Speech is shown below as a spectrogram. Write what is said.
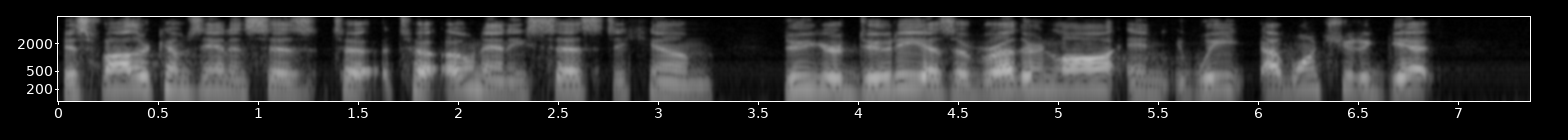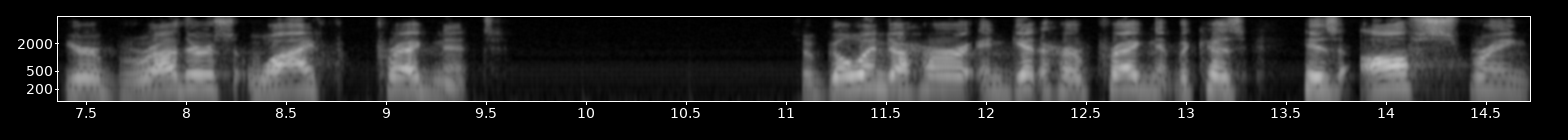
his father comes in and says to, to Onan, he says to him, Do your duty as a brother in law, and we I want you to get your brother's wife pregnant. So go into her and get her pregnant because his offspring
